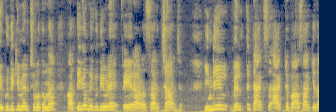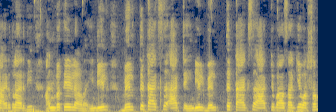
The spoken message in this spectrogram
നികുതിക്ക് മേൽ ചുമത്തുന്ന അധിക നികുതിയുടെ പേരാണ് സർചാർജ്. ഇന്ത്യയിൽ വെൽത്ത് ടാക്സ് ആക്ട് പാസ്സാക്കിയത് ആയിരത്തി തൊള്ളായിരത്തി അൻപത്തി ഏഴിലാണ് ഇന്ത്യയിൽ വെൽത്ത് ടാക്സ് ആക്ട് ഇന്ത്യയിൽ വെൽത്ത് ടാക്സ് ആക്ട് പാസ്സാക്കിയ വർഷം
